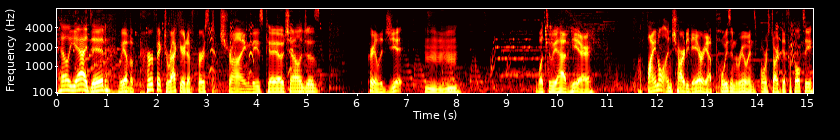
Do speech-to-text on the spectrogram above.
Hell yeah, I did. We have a perfect record of first trying these KO challenges. Pretty legit. Hmm. What do we have here? A final uncharted area, Poison Ruins, four star difficulty.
